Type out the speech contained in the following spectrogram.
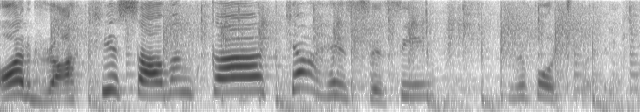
और राखी सावंत का क्या है इससे सीन रिपोर्ट में देखिए।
